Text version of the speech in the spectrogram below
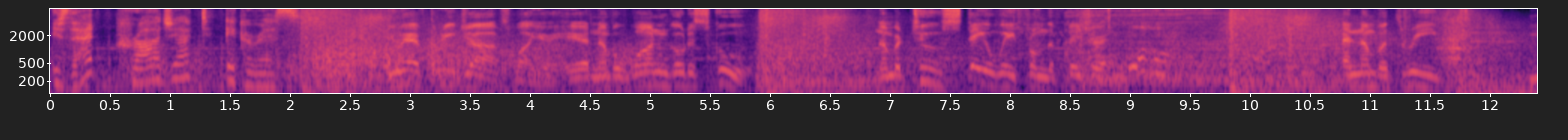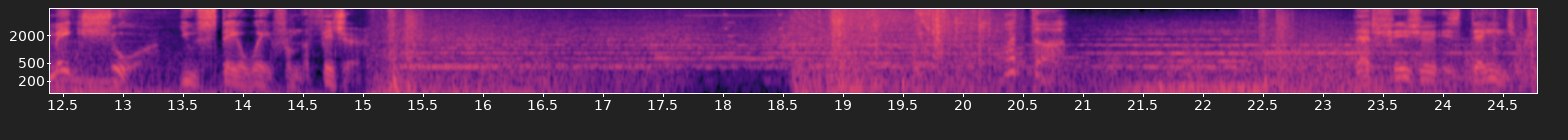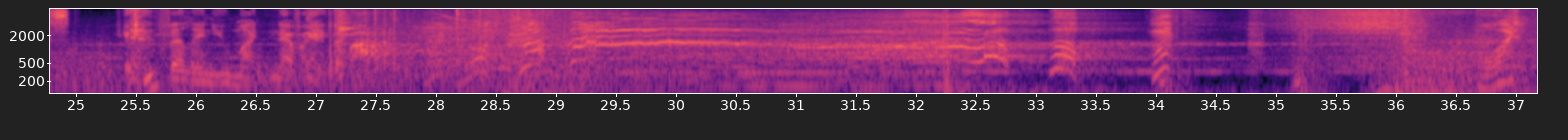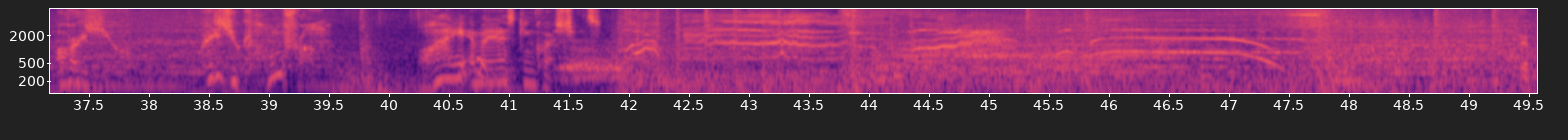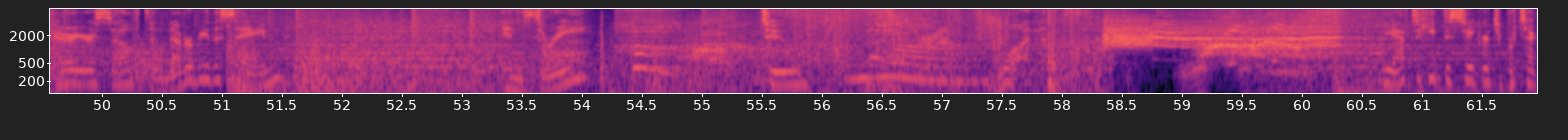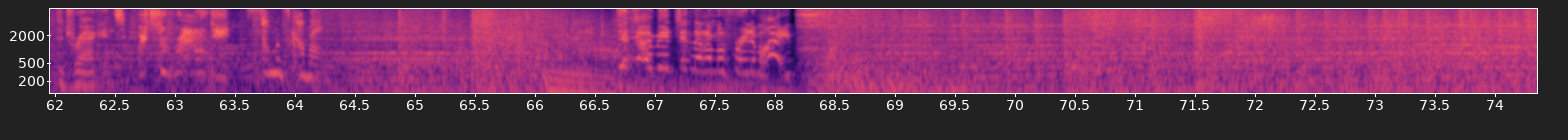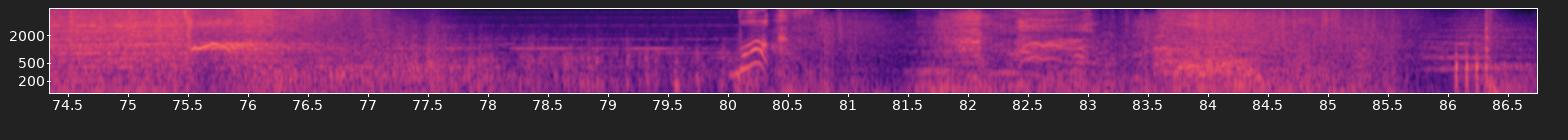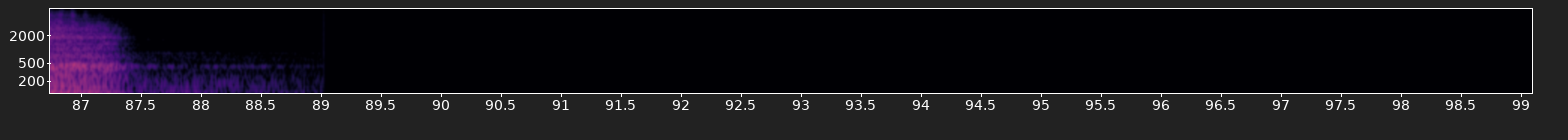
Is that? Project Icarus. You have three jobs while you're here. Number one, go to school. Number two, stay away from the fissure. And number three, make sure you stay away from the fissure. What the? That fissure is dangerous. If you fell in, you might never hit the bottom. You? Where did you come from? Why am I asking questions? Prepare yourself to never be the same. In three, two, one. We have to keep the secret to protect the dragons. We're surrounded. Someone's coming. I mentioned that I'm afraid of heights? Look!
